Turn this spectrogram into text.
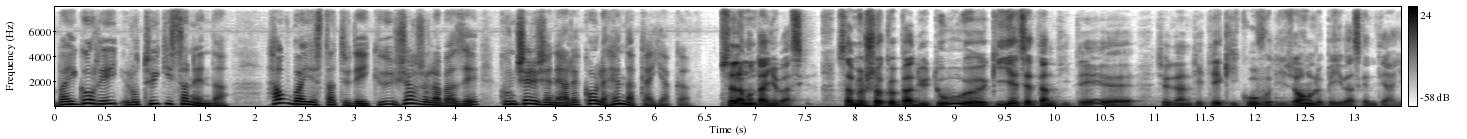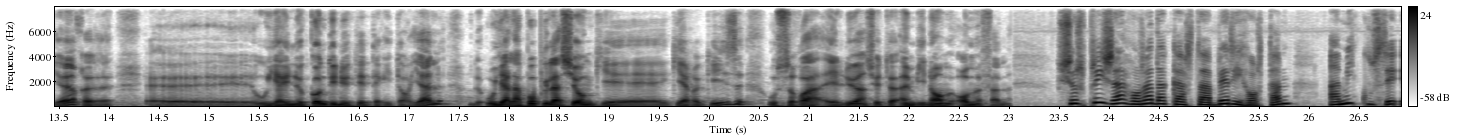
Baigorrei lotuik izanen da. Hau bai estatu deiku, Georges Labaze, kuntxere genealeko lehendakaiak. C'est la montagne basque. Ça me choque pas du tout euh, qu'il y ait cette entité. Euh, c'est une entité qui couvre, disons, le Pays basque intérieur, euh, euh, où il y a une continuité territoriale, où il y a la population qui est, qui est requise, où sera élu ensuite un binôme homme-femme. Surprisa horra dakarta berri hortan, amikuse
